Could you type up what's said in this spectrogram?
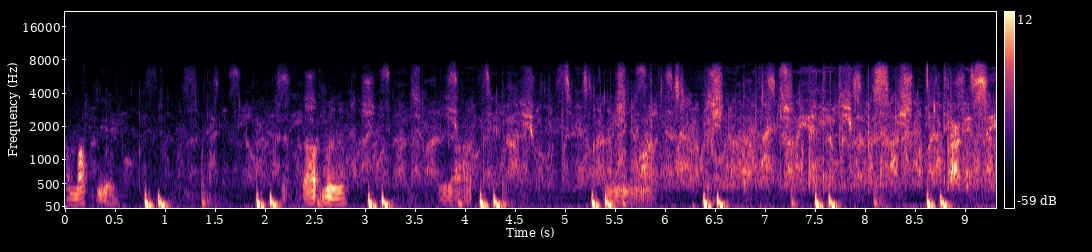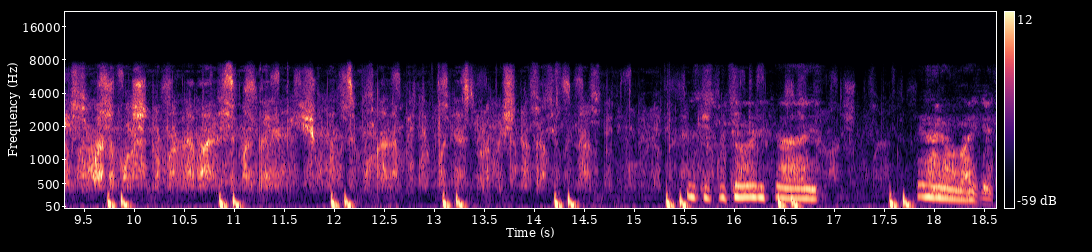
I'm up here. Stop me. Yeah. This is retarded, guys. And I don't like it.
